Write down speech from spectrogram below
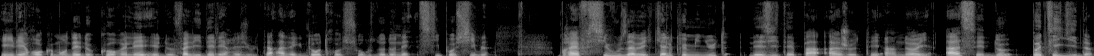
et il est recommandé de corréler et de valider les résultats avec d'autres sources de données si possible. Bref, si vous avez quelques minutes, n'hésitez pas à jeter un œil à ces deux petits guides.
